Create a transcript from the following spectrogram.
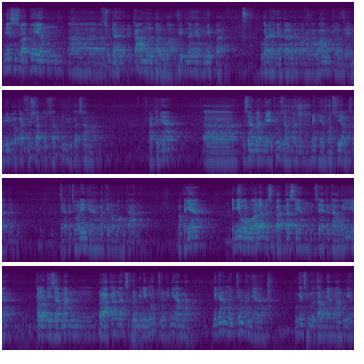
ini sesuatu yang uh, sudah ta'amul balwa, fitnah yang menyebar. Bukan hanya kalangan orang awam, telah berilmi, bahkan ustadz-ustadz pun juga sama. Artinya uh, zamannya itu zaman media sosial saat ini. Ya, kecuali yang dirahmati Allah Taala. Makanya ini wallahualam sebatas yang saya ketahui ya. Kalau di zaman belakangan sebelum ini muncul, ini aman. Ini kan muncul hanya mungkin 10 tahun yang lalu ya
